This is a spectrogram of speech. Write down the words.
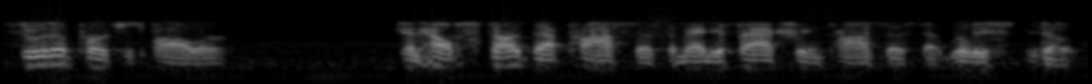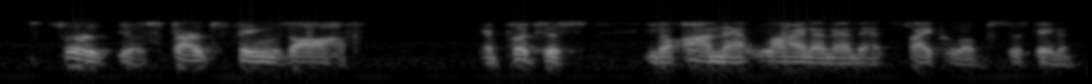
through their purchase power can help start that process, the manufacturing process that really you know sort of you know starts things off and puts us you know on that line and on that cycle of sustainability.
